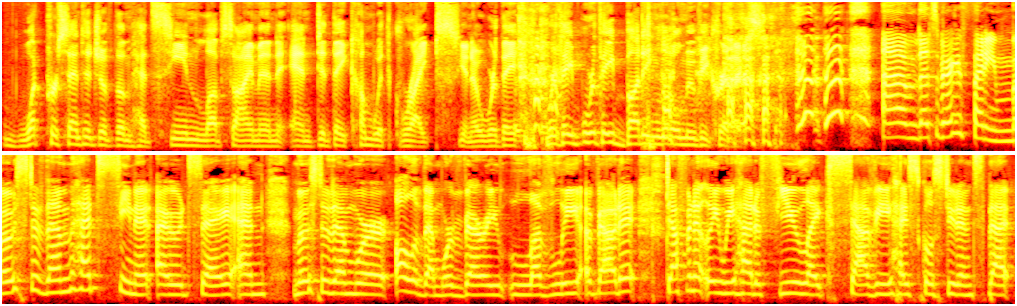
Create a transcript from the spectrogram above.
what percentage of them had seen Love Simon and did they come with gripes? You know, were they were they were they budding little movie critics? Um, that's very funny. Most of them had seen it, I would say, and most of them were, all of them were very lovely about it. Definitely, we had a few like savvy high school students that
